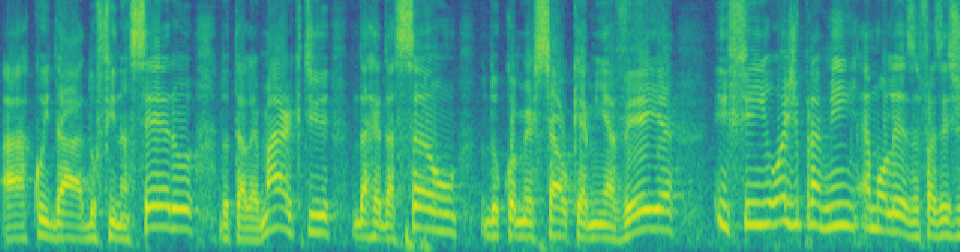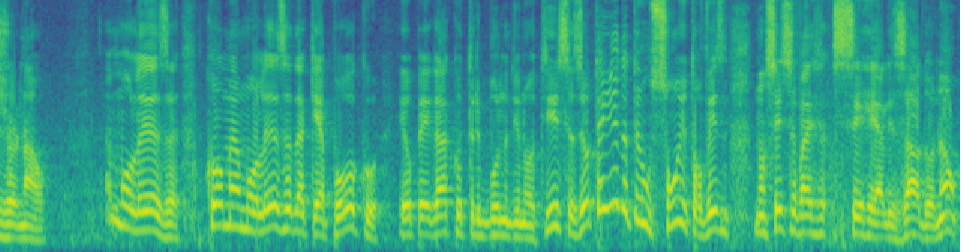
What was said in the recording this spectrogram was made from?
a cuidar do financeiro, do telemarketing, da redação, do comercial, que é a minha veia. Enfim, hoje para mim é moleza fazer esse jornal. É moleza. Como é moleza daqui a pouco eu pegar com o Tribuna de Notícias, eu tenho, ainda tenho um sonho, talvez, não sei se vai ser realizado ou não,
